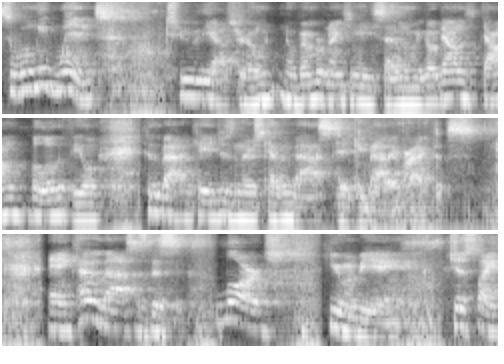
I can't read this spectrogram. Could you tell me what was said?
So when we went to the Astrodome, November of 1987, we go down down below the field to the batting cages, and there's Kevin Bass taking batting practice. And Kevin Bass is this large human being, just like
